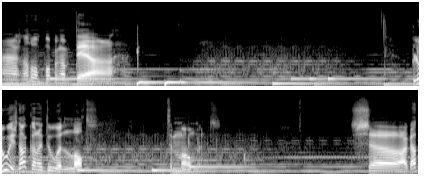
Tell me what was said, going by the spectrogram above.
Uh, there's another one popping up there. Blue is not gonna do a lot at the moment. So I got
